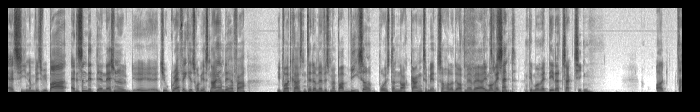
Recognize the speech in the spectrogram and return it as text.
at sige, når, hvis vi bare... Er det sådan lidt uh, National uh, Geographic? Jeg tror, vi har snakket om det her før i podcasten. Det der med, hvis man bare viser bryster nok gange til mænd, så holder det op med at være Det må være- interessant. Det må være det, der er taktikken. Og der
